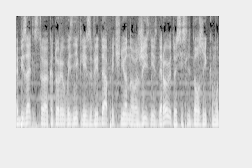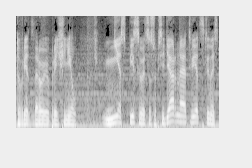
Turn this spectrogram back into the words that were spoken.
обязательства, которые возникли из вреда, причиненного жизни и здоровью, то есть если должник кому-то вред здоровью причинил, не списывается субсидиарная ответственность.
